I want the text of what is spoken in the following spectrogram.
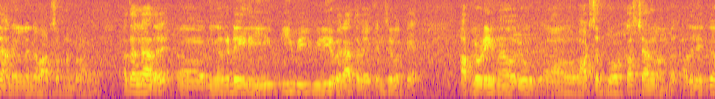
ചാനലിൽ തന്നെ വാട്സപ്പ് നമ്പറാണ് അതല്ലാതെ നിങ്ങൾക്ക് ഡെയിലി ഈ ഈ വീഡിയോ വരാത്ത വേക്കൻസികളൊക്കെ അപ്ലോഡ് ചെയ്യുന്ന ഒരു വാട്സപ്പ് ബ്രോഡ്കാസ്റ്റ് ചാനലുണ്ട് അതിലേക്ക്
